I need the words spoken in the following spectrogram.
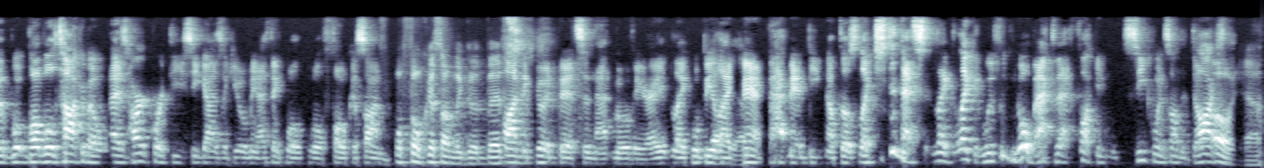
uh, but but we'll talk about as hardcore DC guys like you and me. I think we'll we'll focus on We'll focus on the good bits. on the good bits in that movie, right? Like we'll be Yeah, like, yeah. man, Batman beating up those like just in that like like if we can go back to that fucking sequence on the docks, oh yeah.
